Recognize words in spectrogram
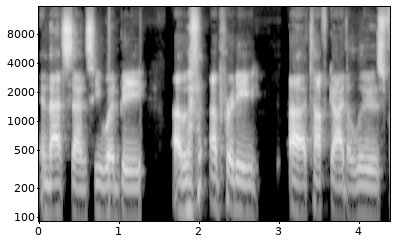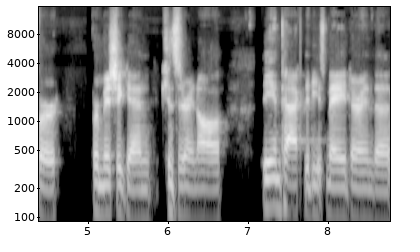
in that sense he would be a, a pretty uh, tough guy to lose for for michigan considering all the impact that he's made during the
